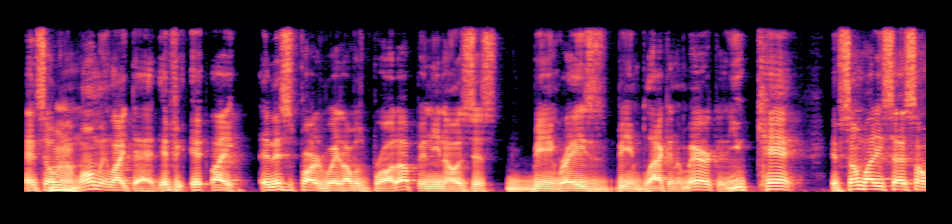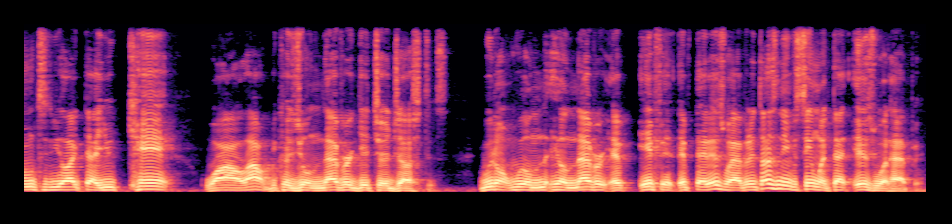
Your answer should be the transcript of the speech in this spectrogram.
And so in a hmm. moment like that, if it like, and this is part of the way I was brought up, and you know, it's just being raised being black in America. You can't, if somebody says something to you like that, you can't wild out because you'll never get your justice. We don't. We'll. He'll never. If if, it, if that is what happened, it doesn't even seem like that is what happened.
